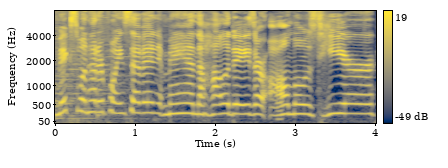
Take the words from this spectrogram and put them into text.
Mix 100.7. Man, the holidays are almost here.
